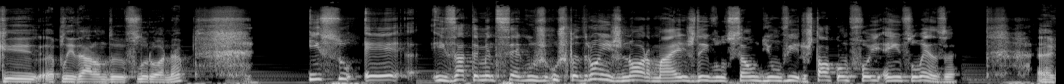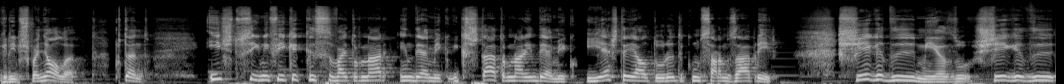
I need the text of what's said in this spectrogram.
que apelidaram de florona isso é exatamente segue os, os, padrões normais da evolução de um vírus, tal como foi a influenza, a gripe espanhola. Portanto, isto significa que se vai tornar endémico e que se está a tornar endémico, e esta é a altura de começarmos a abrir. Chega de medo, chega de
